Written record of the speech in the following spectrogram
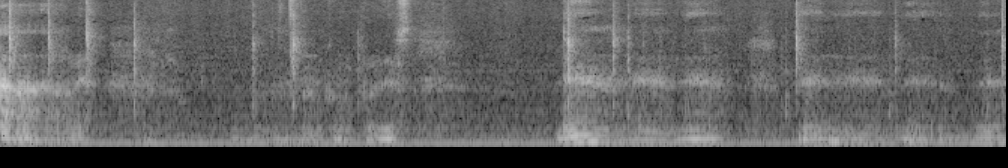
ah, ah, yeah. I'm gonna put this there and there and there, there, there.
